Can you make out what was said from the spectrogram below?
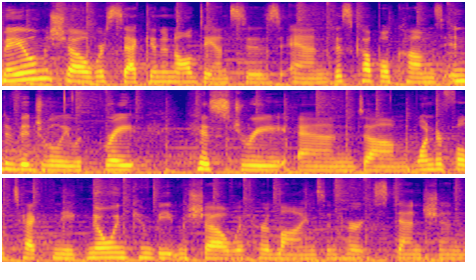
Mayo and Michelle were second in all dances, and this couple comes individually with great history and um, wonderful technique. No one can beat Michelle with her lines and her extension.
